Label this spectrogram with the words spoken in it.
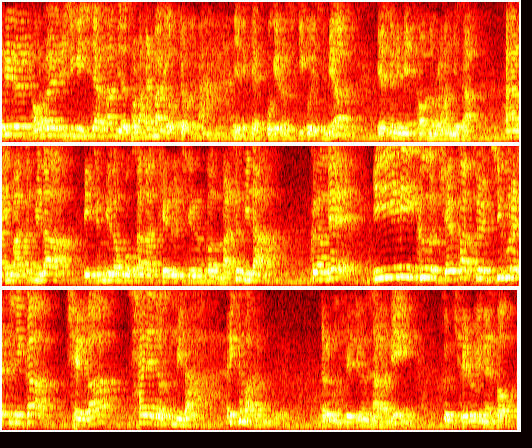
우리를 변호해 주시기 시작을 합니다. 저는 할 말이 없죠. 가만히 이렇게 고개를 숙이고 있으면 예수님이 변호를 합니다. 하나님 맞습니다. 이 김기동 목사가 죄를 지은 건 맞습니다. 그런데 이미 그 죄값을 지불했으니까 죄가 사해졌습니다. 이렇게 말하는 거예요. 여러분 죄 지은 사람이 그 죄로 인해서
